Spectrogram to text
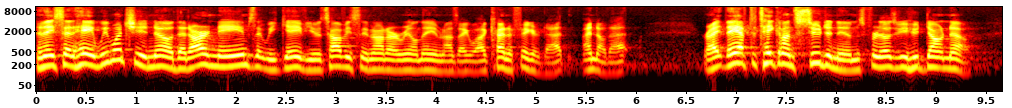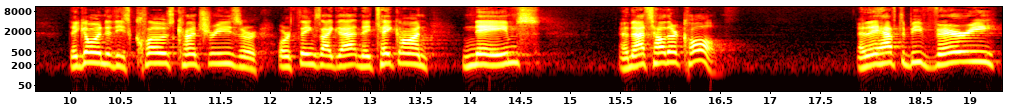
And they said, Hey, we want you to know that our names that we gave you, it's obviously not our real name. And I was like, Well, I kind of figured that. I know that right? They have to take on pseudonyms for those of you who don't know. They go into these closed countries or, or things like that, and they take on names, and that's how they're called. And they have to be very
